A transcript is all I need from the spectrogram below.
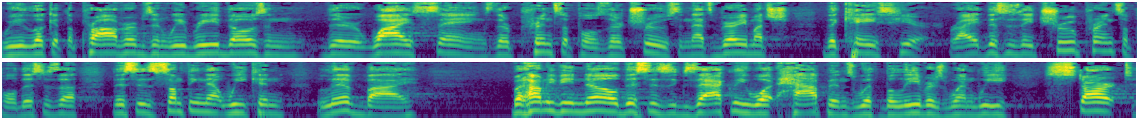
we look at the Proverbs and we read those and they're wise sayings, they're principles, they're truths, and that's very much the case here, right? This is a true principle. This is a, this is something that we can live by. But how many of you know this is exactly what happens with believers when we start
